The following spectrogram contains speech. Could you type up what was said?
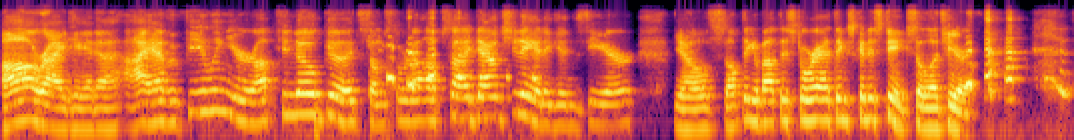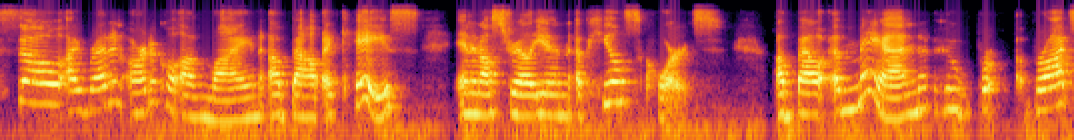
All right, Hannah. I have a feeling you're up to no good. Some sort of upside down shenanigans here. You know, something about this story I think is going to stink. So let's hear it. So I read an article online about a case in an Australian appeals court about a man who br- brought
